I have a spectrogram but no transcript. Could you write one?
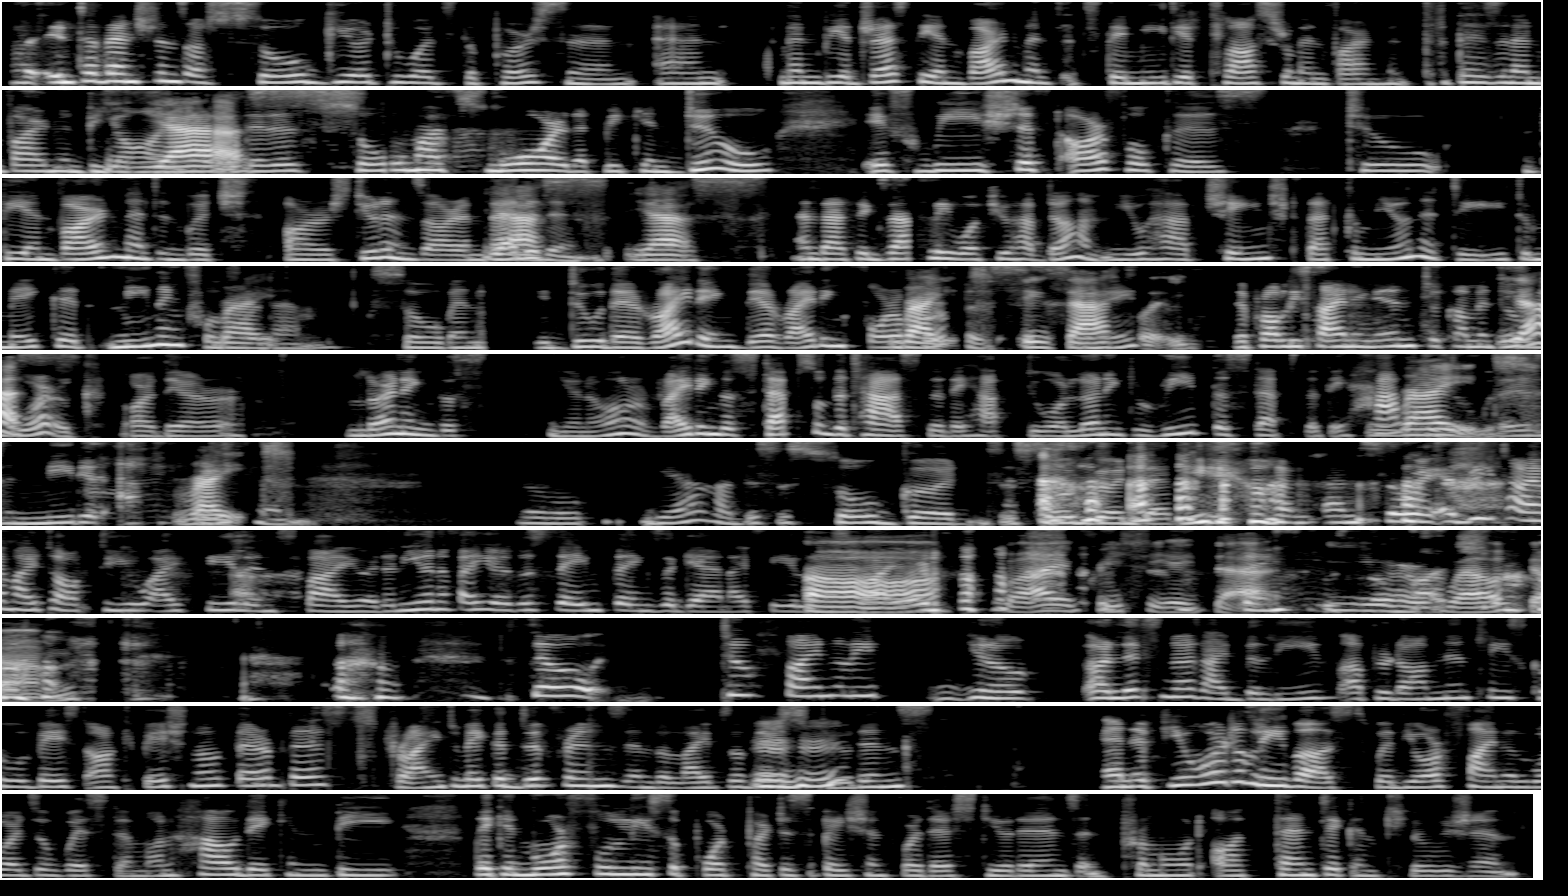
Our interventions are so geared towards the person and when we address the environment, it's the immediate classroom environment. There's an environment beyond. Yes. There is so much more that we can do if we shift our focus to the environment in which our students are embedded yes, in. Yes. And that's exactly what you have done. You have changed that community to make it meaningful right. for them. So when they do their writing, they're writing for a right. purpose. Exactly. Right? They're probably signing in to come into Yes. work or they're learning this, you know, writing the steps of the task that they have to do or learning to read the steps that they have to do. There's immediate Right. So yeah, this is so good. This is so good, Debbie. I'm, I'm so every time I talk to you, I feel inspired, and even if I hear the same things again, I feel inspired. well, I appreciate that. Thank you You're welcome. so to finally you know our listeners i believe are predominantly school-based occupational therapists trying to make a difference in the lives of their Mhm. students and if you were to leave us with your final words of wisdom on how they can be they can more fully support participation for their students and promote authentic inclusion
